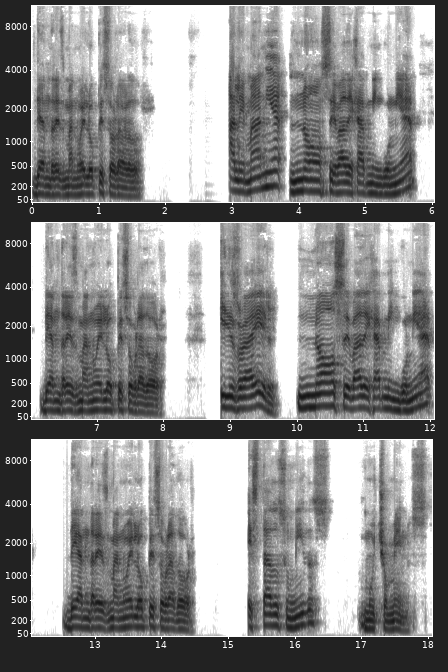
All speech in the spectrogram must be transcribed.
de Andrés Manuel López Obrador. Alemania no se va a dejar ningunear de Andrés Manuel López Obrador. Israel no se va a dejar ningunear de Andrés Manuel López Obrador. Estados Unidos, mucho menos.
